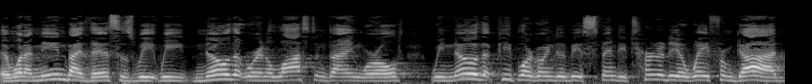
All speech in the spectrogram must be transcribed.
And what I mean by this is we, we know that we're in a lost and dying world. We know that people are going to be, spend eternity away from God.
